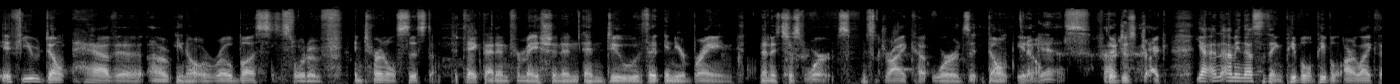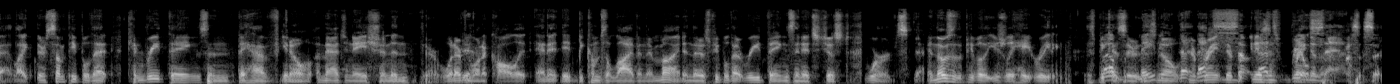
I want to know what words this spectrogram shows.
if you don't have a, a you know a robust sort of internal system to take that information and, and do with it in your brain, then it's just words. It's dry cut words that don't you know Yes. They're just dry. Yeah, and I mean that's the thing. People people are like that. Like there's some people that can read things and they have you know imagination and or whatever Yeah. you want to call it, and it, it becomes alive in their mind. And there's people that read things and it's just words. And those are the people that usually hate reading. Is because there, there's no that- their brain. Their so- brain, that's isn't, brain real sad.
